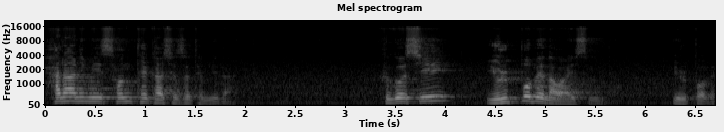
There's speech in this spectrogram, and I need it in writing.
하나님이 선택하셔서 됩니다. 그것이 율법에 나와 있습니다. 율법에.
